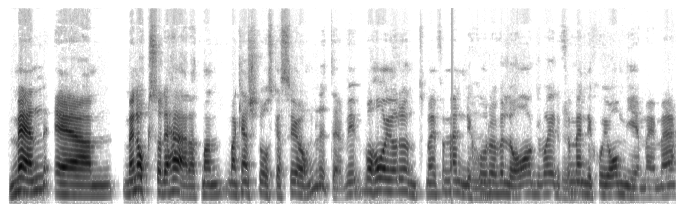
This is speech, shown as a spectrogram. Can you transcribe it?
Men, ehm, men också det här att man, man kanske då ska se om lite. Vi, vad har jag runt mig för människor Mm. överlag? Vad är det för Mm. människor jag omger mig med?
